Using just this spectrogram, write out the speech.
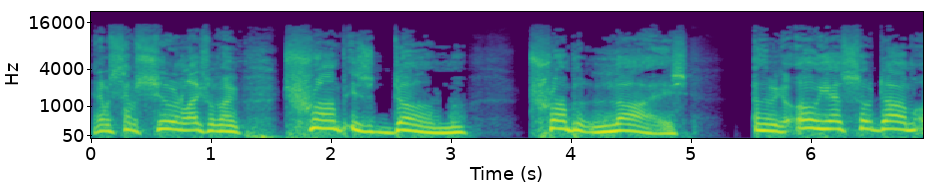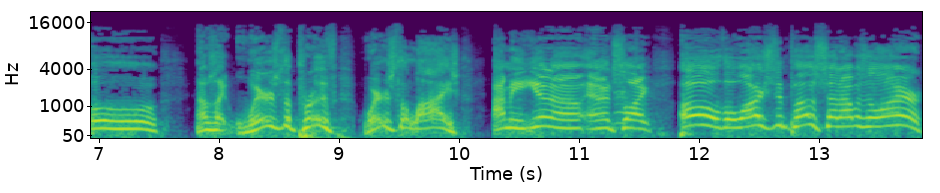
And it was some pseudo intellectual going, Trump is dumb. Trump lies. And then we go, oh, yeah, so dumb. Oh, oh, oh, and I was like, where's the proof? Where's the lies? I mean, you know, and it's like, oh, the Washington Post said I was a liar.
